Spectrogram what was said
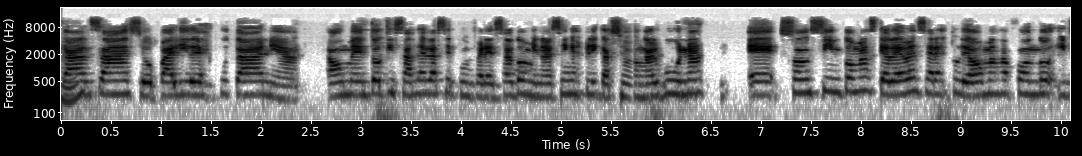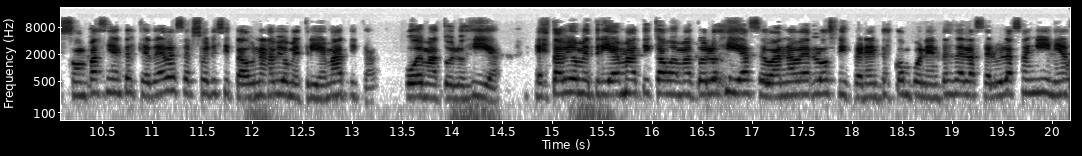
cansancio, palidez cutánea, aumento quizás de la circunferencia abdominal sin explicación alguna, eh, son síntomas que deben ser estudiados más a fondo y son pacientes que debe ser solicitada una biometría hemática o hematología. Esta biometría hemática o hematología se van a ver los diferentes componentes de las células sanguíneas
